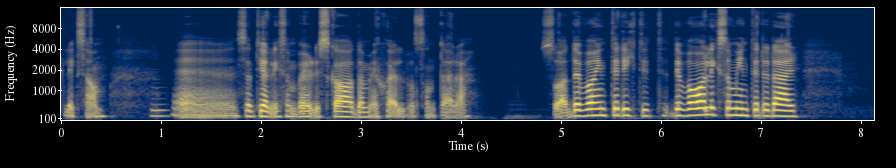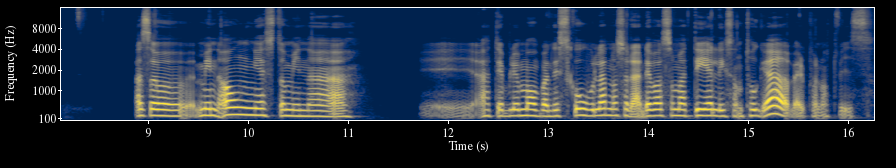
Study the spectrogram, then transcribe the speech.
liksom. Mm. Eh, så att jag liksom började skada mig själv och sånt där. Så det var inte riktigt, det var liksom inte det där, alltså min ångest och mina, eh, att jag blev mobbad i skolan och sådär, det var som att det liksom tog över på något vis.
